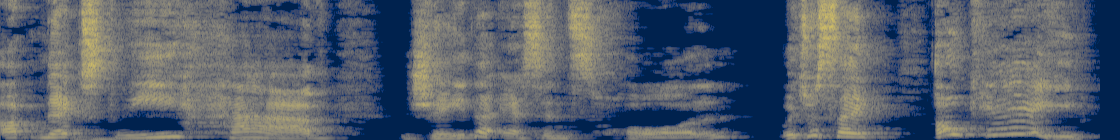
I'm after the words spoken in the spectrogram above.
Up next, we have Jaida Essence Hall, which was like, okay.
